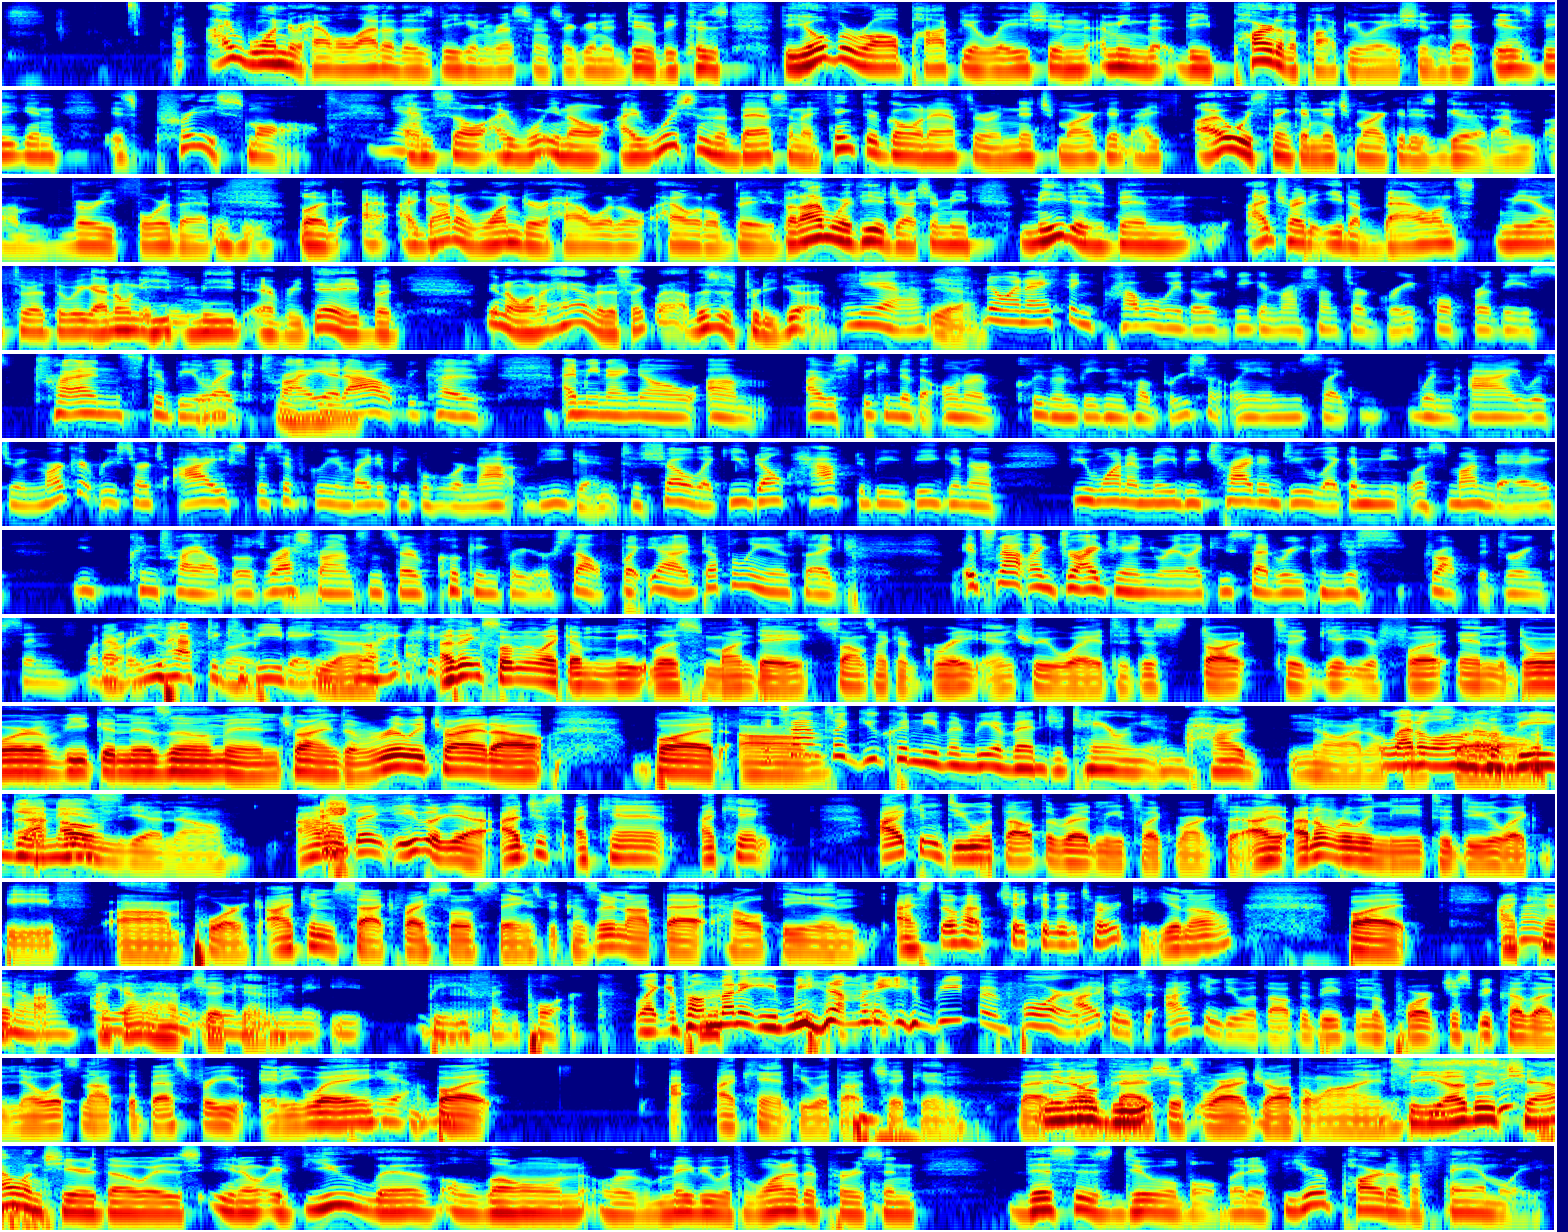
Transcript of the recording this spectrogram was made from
I wonder how a lot of those vegan restaurants are going to do because the overall population, I mean, the, the part of the population that is vegan is pretty small. yeah And so I, you know, I wish them the best, and I think they're going after a niche market. And I, I always think a niche market is good. I'm, I'm very for that. Mhm. But I, I gotta wonder how it'll, how it'll be. But I'm with you, Josh. I mean, meat has been. I try to eat a balanced meal throughout the week. I don't eat Mhm. meat every day, but you know, when I have it, it's like, wow, this is pretty good. yeah Yeah. no and i think probably those vegan restaurants are grateful for these trends to be Yeah. like try it Mhm. out because i mean i know um I was speaking to the owner of Cleveland Vegan Club recently, and he's like, when I was doing market research, I specifically invited people who are not vegan to show like you don't have to be vegan, or if you want to maybe try to do like a meatless Monday, you can try out those restaurants instead of cooking for yourself. But yeah, it definitely is like, it's not like dry January, like you said, where you can just drop the drinks and whatever. Right, You have to keep right. eating. Yeah. Like, I think something like a meatless Monday sounds like a great entryway to just start to get your foot in the door of veganism and trying to really try it out. But um, it sounds like you couldn't even be a vegetarian. I no, I don't. Let think alone a vegan I- oh is- yeah, no, I don't think either. Yeah, I just I can't I can't I can do without the red meats like Marc said. I, I don't really need to do like beef, um, pork. I can sacrifice those things because they're not that healthy, and I still have chicken and turkey, you know. But I can't. I, know. I gotta have gonna it, chicken. I'm gonna eat beef and pork. Like if I'm gonna eat meat, I'm gonna eat beef and pork. I can t- I can do without the beef and the pork just because I know it's not the best for you anyway. Yeah. But I, I can't do without chicken. That You know, like, the- that's just where I draw the line. The other challenge here, though, is you know, if you live alone or maybe with one other person, this is doable. But if you're part of a family,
